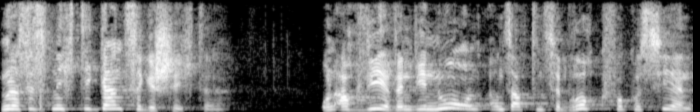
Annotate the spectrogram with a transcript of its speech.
Nur das ist nicht die ganze Geschichte. Und auch wir, wenn wir nur uns auf den Zerbruch fokussieren,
